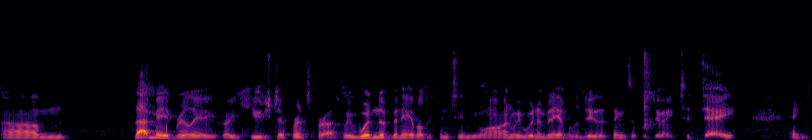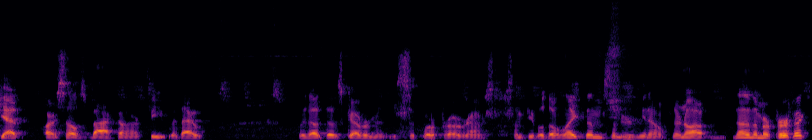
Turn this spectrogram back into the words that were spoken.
Um, that made really a, a, huge difference for us. We wouldn't have been able to continue on. We wouldn't have been able to do the things that we're doing today and get ourselves back on our feet without without those government support programs. Some people don't like them. Some, sure. you know, they're not. None of them are perfect.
